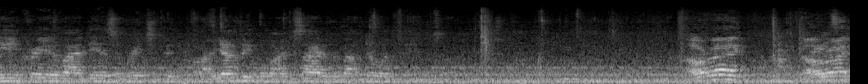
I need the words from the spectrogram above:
again, creative ideas and reaching people, our young people are excited about doing things. All right, all right.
